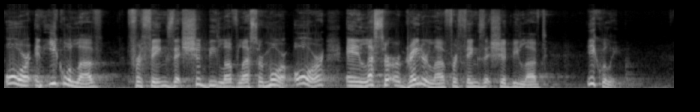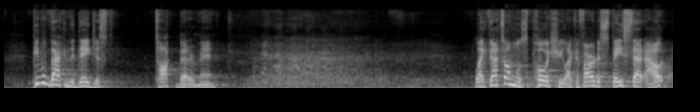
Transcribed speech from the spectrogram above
or an equal love for things that should be loved less or more, or a lesser or greater love for things that should be loved equally. People back in the day just talked better, man. like, that's almost poetry. Like, if I were to space that out,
